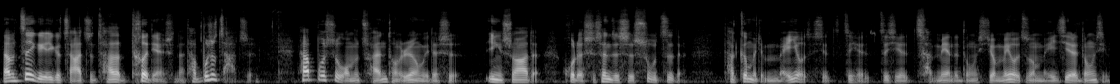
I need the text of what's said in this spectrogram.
那么这个一个杂志它的特点是呢，它不是杂志，它不是我们传统认为的是印刷的，或者是甚至是数字的，它根本就没有这些这些这些层面的东西，就没有这种媒介的东西。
